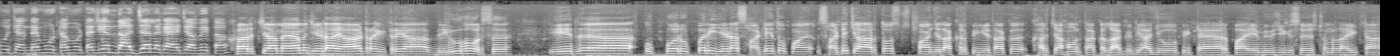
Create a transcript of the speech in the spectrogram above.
ਹੋ ਜਾਂਦਾ ਹੈ ਮੋਟਾ-ਮੋਟਾ ਜੇ ਅੰਦਾਜ਼ਾ ਲਗਾਇਆ ਜਾਵੇ ਤਾਂ? ਖਰਚਾ ਮੈਮ ਜਿਹੜਾ ਆ ਟਰੈਕਟਰ ਆ ਬਲੂ ਹਾਰਸ ਇਹਦਾ ਉੱਪਰ ਉੱਪਰ ਹੀ ਜਿਹੜਾ 4.5 ਤੋਂ 4.5 ਤੋਂ 5 ਲੱਖ ਰੁਪਏ ਤੱਕ ਖਰਚਾ ਹੁਣ ਤੱਕ ਲੱਗ ਗਿਆ। ਜੋ ਵੀ ਟਾਇਰ ਪਾਏ 뮤직 ਸਿਸਟਮ ਲਾਈਟਾਂ,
